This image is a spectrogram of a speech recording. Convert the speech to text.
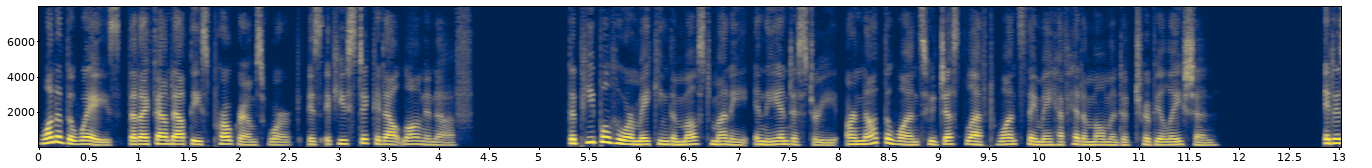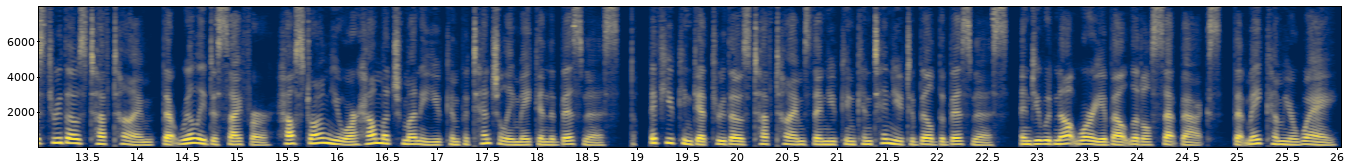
One of the ways that I found out these programs work is if you stick it out long enough. The people who are making the most money in the industry are not the ones who just left once they may have hit a moment of tribulation. It is through those tough times that really decipher how strong you are, how much money you can potentially make in the business. If you can get through those tough times, then you can continue to build the business, and you would not worry about little setbacks that may come your way.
